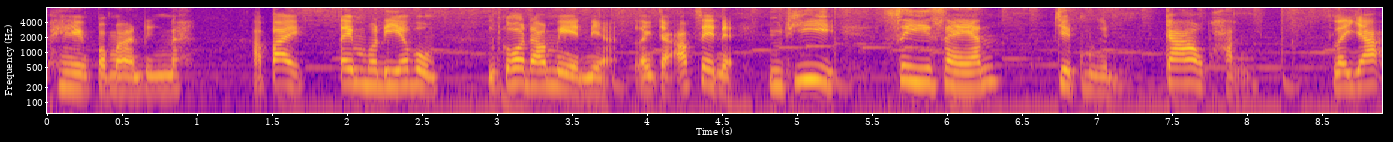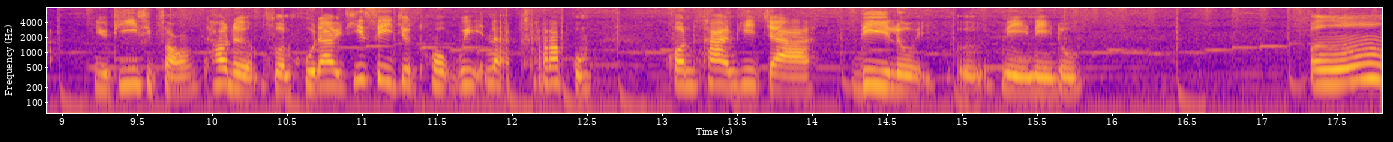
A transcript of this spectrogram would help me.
แพงประมาณนึงนะเอาไปเต็มพอดีครับผมแล้วก็ดาเมจเนี่ยหลังจากอัพเสร็จเนี่ยอยู่ที่สี่แสนเจ็ดหมื่นเก้าพันระยะอยู่ที่ 12 เท่าเดิม ส่วนคูดาวอยู่ที่ 4.6 วินะครับผมค่อนข้างที่จะดีเลย เออ นี่นี่ดู ปึ้ง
